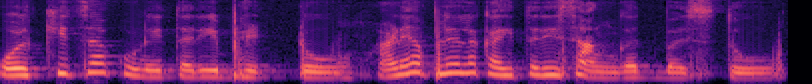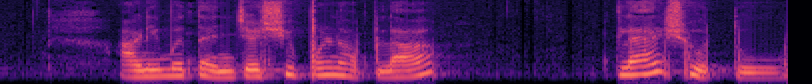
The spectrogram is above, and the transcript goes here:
ओळखीचा कुणीतरी भेटतो आणि आपल्याला काहीतरी सांगत बसतो आणि मग त्यांच्याशी पण आपला क्लॅश होतो.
